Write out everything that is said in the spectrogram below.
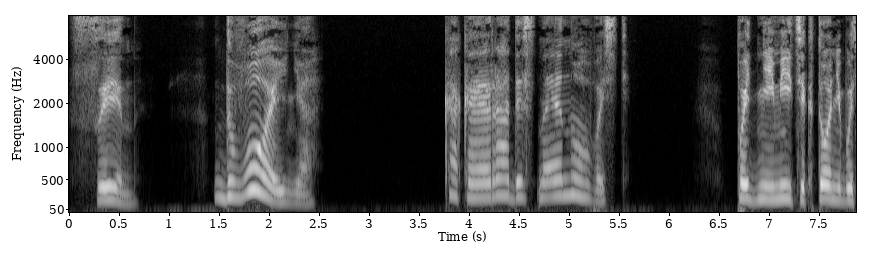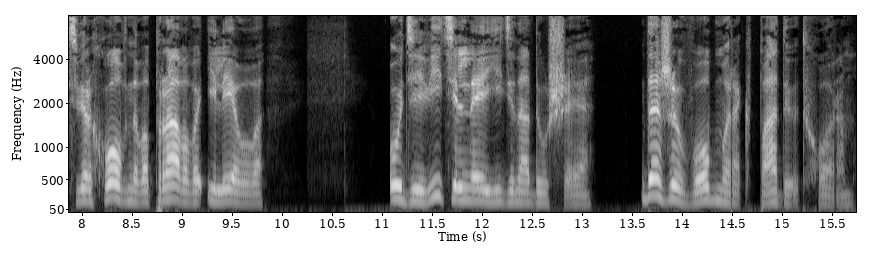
Сын! Двойня! Какая радостная новость! Поднимите кто-нибудь верховного, правого и левого. Удивительное единодушие. Даже в обморок падают хором.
